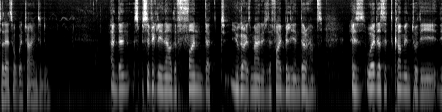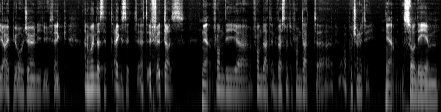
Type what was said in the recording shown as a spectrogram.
so that's what we're trying to do and then specifically now the fund that you guys manage, the five billion dirhams, is where does it come into the the IPO journey? Do you think, and when does it exit, if it does, yeah. from the uh, from that investment or from that uh, opportunity? Yeah. So the um,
